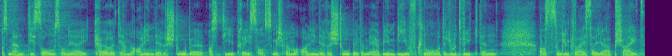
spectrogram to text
Also wir haben die Songs, die ihr gehört, die haben wir alle in dieser Stube, also die drei Songs zum Beispiel haben wir alle in dieser Stube, in dem Airbnb aufgenommen, wo der Ludwig dann, also zum Glück weiss er ja Bescheid,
